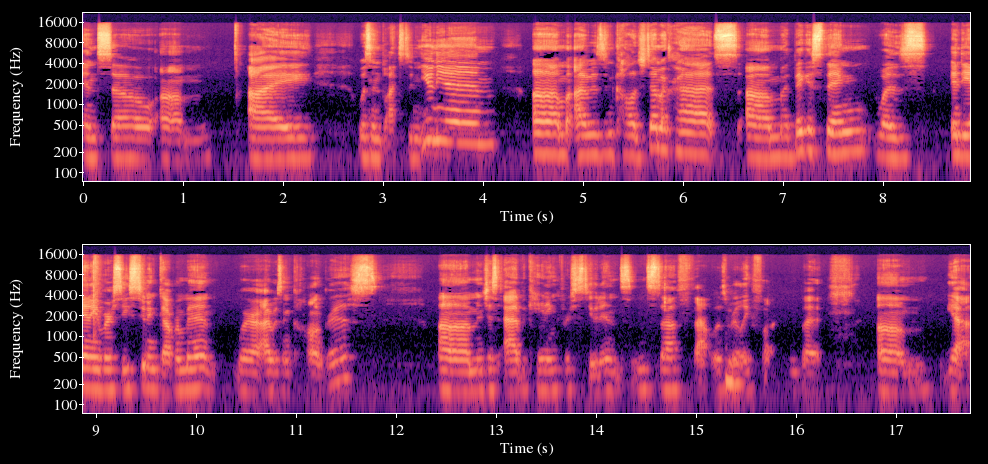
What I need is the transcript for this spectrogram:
And so um, I was in Black Student Union. Um, I was in College Democrats. Um, my biggest thing was Indiana University student government, where I was in Congress um, and just advocating for students and stuff. That was really fun. But um, yeah,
